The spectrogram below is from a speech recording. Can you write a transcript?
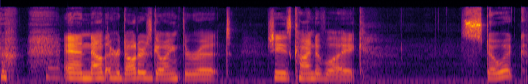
and now that her daughter's going through it, she's kind of like stoic.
